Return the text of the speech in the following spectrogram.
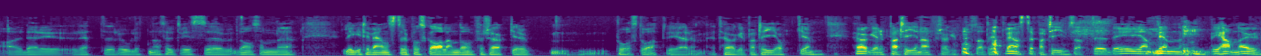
Ja, det där är ju rätt roligt naturligtvis. De som eh, ligger till vänster på skalan, de försöker mm, påstå att vi är ett högerparti och eh, högerpartierna försöker påstå att vi är ett vänsterparti. Så eh, det är egentligen, vi hamnar ju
